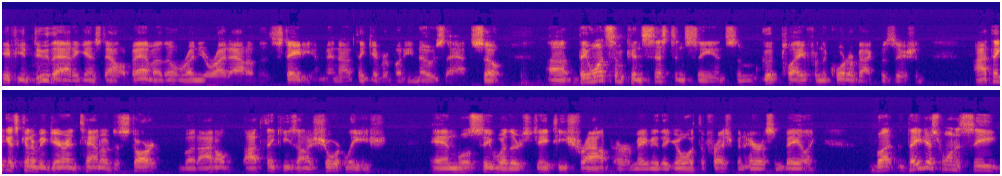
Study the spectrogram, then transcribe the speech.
if you do that against Alabama, they'll run you right out of the stadium, and I think everybody knows that. So uh, they want some consistency and some good play from the quarterback position. I think it's going to be Guarantano to start, but I don't. I think he's on a short leash, and we'll see whether it's J.T. Shrout or maybe they go with the freshman Harrison Bailey. But they just want to see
